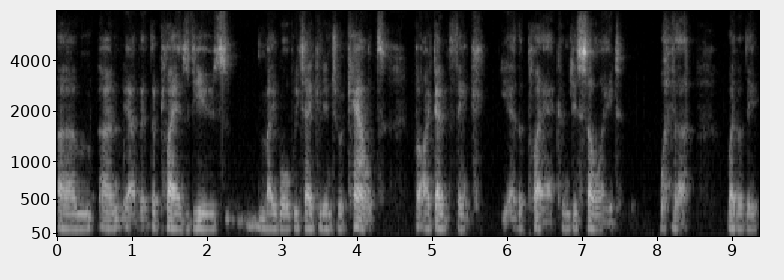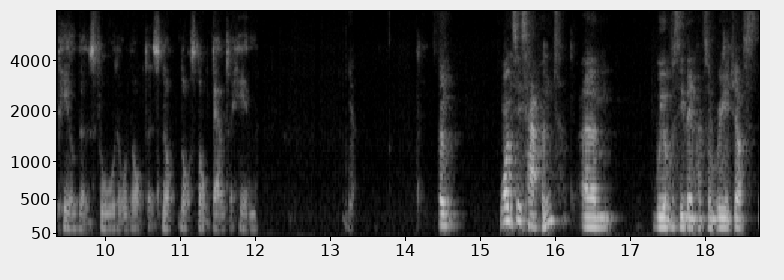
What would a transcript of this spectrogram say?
um, and yeah, the, the players' views may well be taken into account, but I don't think yeah the player can decide whether whether the appeal goes forward or not. That's not that's not down to him. Yeah. So once it's happened, um, we obviously then had to readjust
